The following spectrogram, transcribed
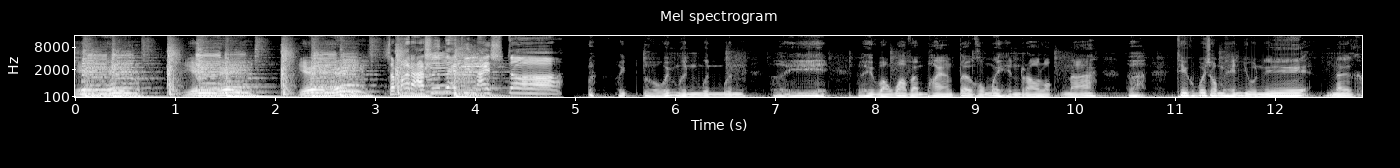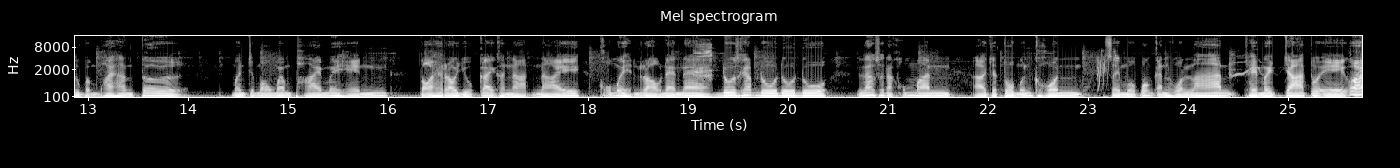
เย้เฮ้เย้เฮ้เย้เฮ้สามารถหาซื้อได้ที่ไลฟ์สโตร์เฮ้ยโอ้ยมึนมึนมึนเฮ้ยเฮ้ยหวังว่าแวมไพร์ฮันเตอร์คงไม่เห็นเราหรอกนะเอ่อที่คุณผู้ชมเห็นอยู่นี้นั่นก็คือแวมไพร์ฮันเตอร์มันจะมองแวมไพร์ไม่เห็น ต่อให้เราอยู่ใกล้ขนาดไหนคงไม่เห็นเราแน่ๆ ดูสิครับดูดูดูลักษณะของมันอาจจะตัวเหมือนคน ใส่หมวกป้องกันหัวล้าน ใช่ไหมจ้าตัวเองโอ้ย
